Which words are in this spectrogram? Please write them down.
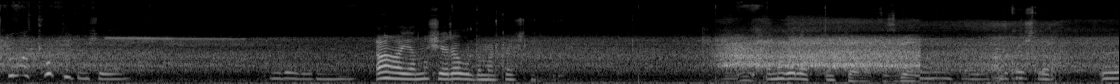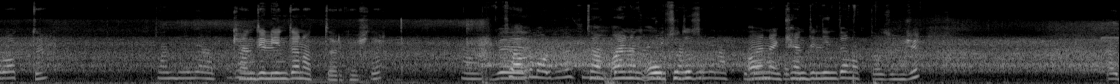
tutulmaz çok kötü bir şey ya. Nereye vurdum ya? Aa yanlış yere vurdum arkadaşlar. Ama gol attım. Arkadaşlar Uğur attı. Kendini yaptı. Kendiliğinden attı arkadaşlar. Ha, Ve- Çaldım ortada çünkü. Tam aynen ortada kendiliğinden attı, aynen atmadım. kendiliğinden attı az önce. Hadi,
